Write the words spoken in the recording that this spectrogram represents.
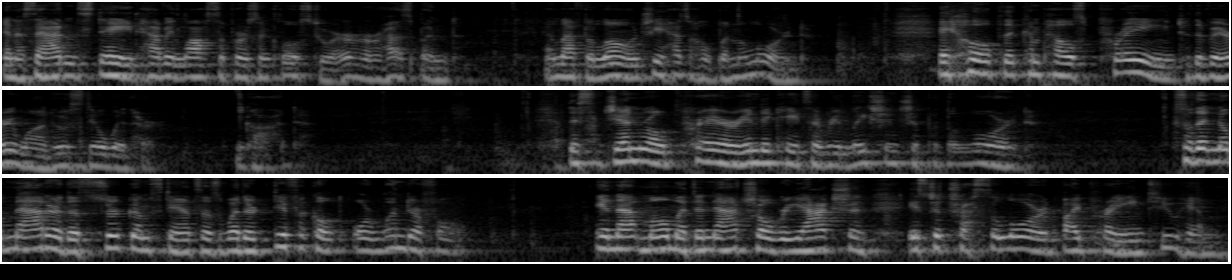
In a saddened state, having lost a person close to her, her husband, and left alone, she has a hope in the Lord. A hope that compels praying to the very one who is still with her, God. This general prayer indicates a relationship with the Lord. So that no matter the circumstances, whether difficult or wonderful, in that moment, a natural reaction is to trust the Lord by praying to Him.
